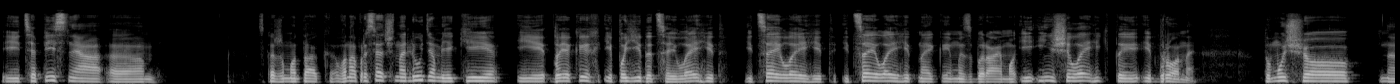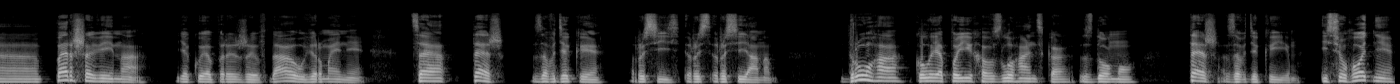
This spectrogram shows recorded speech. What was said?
І ця пісня е, скажімо так, вона присвячена людям, які і до яких і поїде цей легіт, і цей легіт, і цей легіт, на який ми збираємо, і інші легіти, і дрони. Тому що е, перша війна, яку я пережив да, у Вірменії, це теж завдяки росій, рос, росіянам. Друга, коли я поїхав з Луганська з дому, теж завдяки їм. І сьогодні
